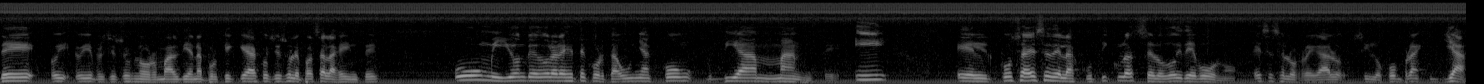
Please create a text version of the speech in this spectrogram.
de oye, oye, pero si eso es normal, Diana, ¿por qué qué asco si eso le pasa a la gente? Un millón de dólares este corta uña con diamante. Y el cosa ese de las cutículas se lo doy de bono. Ese se lo regalo si lo compran ya.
